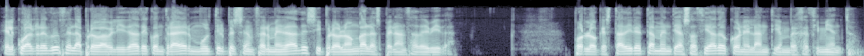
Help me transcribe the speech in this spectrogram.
el cual reduce la probabilidad de contraer múltiples enfermedades y prolonga la esperanza de vida, por lo que está directamente asociado con el antienvejecimiento.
